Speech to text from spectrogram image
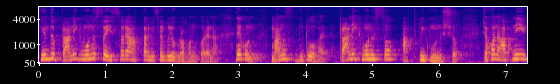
কিন্তু প্রাণিক মনুষ্য ঈশ্বরের আত্মার বিষয়গুলো গ্রহণ করে না। দেখুন, মানুষ দুটো হয়। প্রাণিক মনুষ্য, আত্মিক মনুষ্য। যখন আপনি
